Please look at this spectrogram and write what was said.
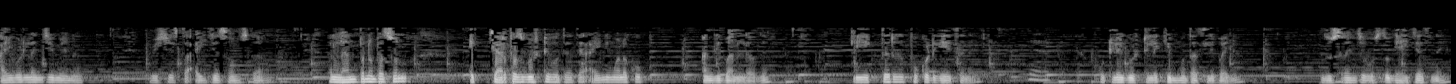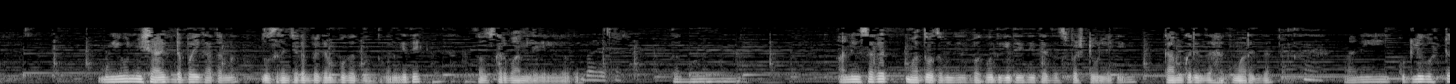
आईवडिलांची मेहनत विशेषतः आईचे संस्कार. लहानपणापासून एक चार पाच गोष्टी होत्या. त्या आईने मला खूप अंगी बांधल्या होत्या. की एकतर फुकट घ्यायचं नाही. कुठल्याही गोष्टीला किंमत असली पाहिजे. दुसऱ्यांच्या वस्तू घ्यायच्याच नाही. मग येऊन मी शाळेत डब्बाही खाताना दुसऱ्यांच्या डब्याकडे बघत नव्हतो. कारण की ते संस्कार बांधले गेलेले होते. तर आणि सगळ्यात महत्वाचं म्हणजे भगवद्गीतेत त्याचा स्पष्ट उल्लेख आहे की काम करीत जा हात मारीत जा. आणि कुठली गोष्ट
